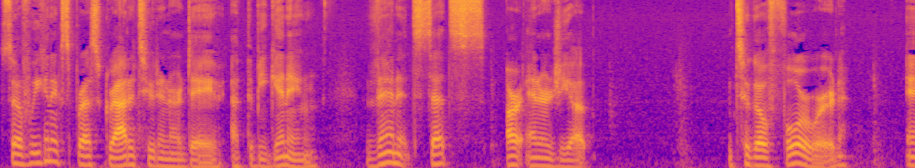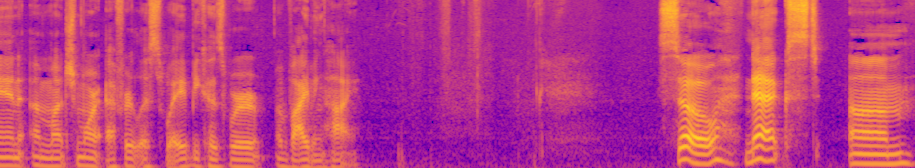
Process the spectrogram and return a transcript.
So if we can express gratitude in our day at the beginning, then it sets our energy up to go forward in a much more effortless way because we're vibing high. So, next, um,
